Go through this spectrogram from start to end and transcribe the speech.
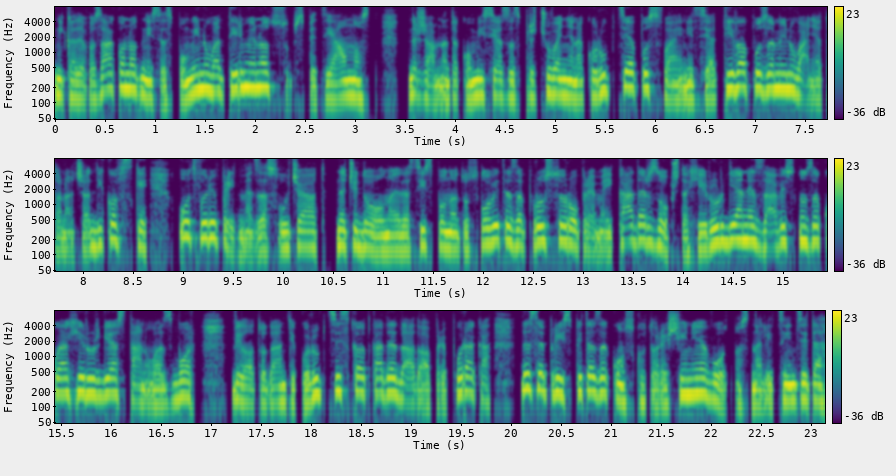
Никаде во законот не се споменува терминот субспецијалност. Државната комисија за спречување на корупција по своја иницијатива по заминувањето на Чадиковски отвори предмет за случај случајот. Значи доволно е да се исполнат условите за простор, опрема и кадар за општа хирургија независно за која хирургија станува збор. Велат од антикорупцијска од каде дадоа препорака да се приспита законското решение во однос на лиценците.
